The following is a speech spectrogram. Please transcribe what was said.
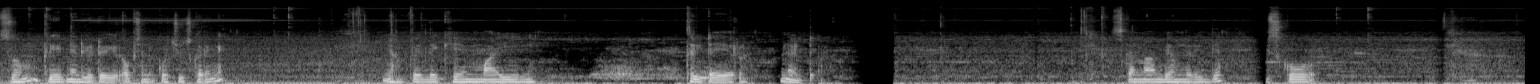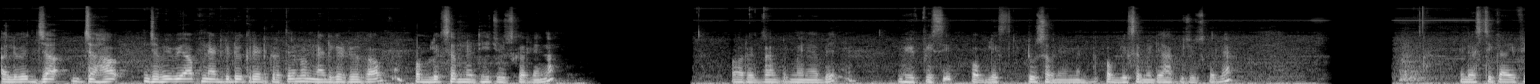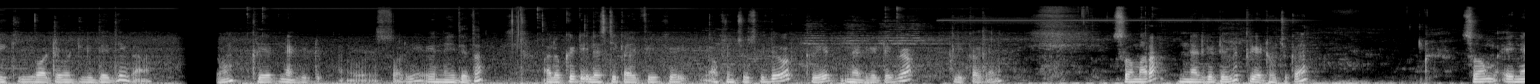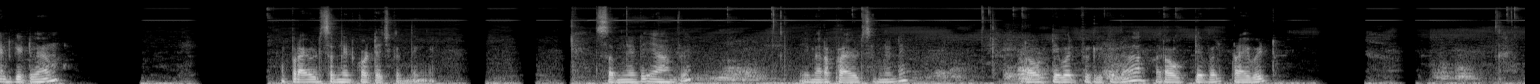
सो हम क्रिएट नेट गेटवे ऑप्शन को चूज़ करेंगे। यहाँ पे देखिए माई थ्री टायर नेट इसका नाम भी हमने लिख दिया। इसको अलवेज जा जहाँ जब भी आप नेट गेटवे क्रिएट करते हैं तो नेट गेटवे का पब्लिक सबनेट ही चूज़ कर लेना। फॉर एग्जांपल मैंने अभी V P C public two subnet में पब्लिक सबनेट यहाँ पे चूज़ कर लिया। इलास्टिक आई पी की ऑटोमेटिकली दे देगा। तो हम क्रिएट नेट सॉरी ये नहीं देता। अलोकेट इलास्टिक आई पी के ऑप्शन चूज़ कीजिए और क्रिएट नेट गेटवे क्लिक कर देना सो so, हमारा नेट गेटवे क्रिएट हो चुका है। सो हम ए नेट गेटवे हम प्राइवेट सबनेट को अटैच कर देंगे। सबनेट है यहाँ पे। ये मेरा प्राइवेट सबनेट है। राउट टेबल पे क्लिक कर देना। राउट टेबल प्राइवेट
